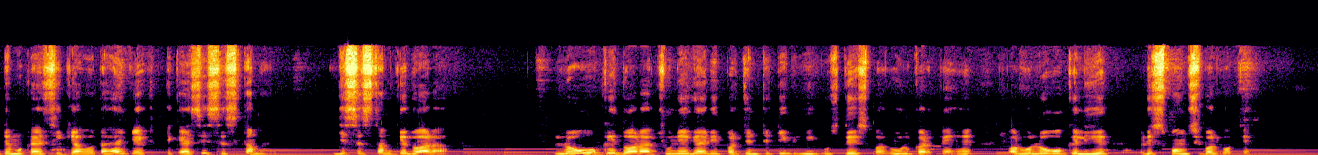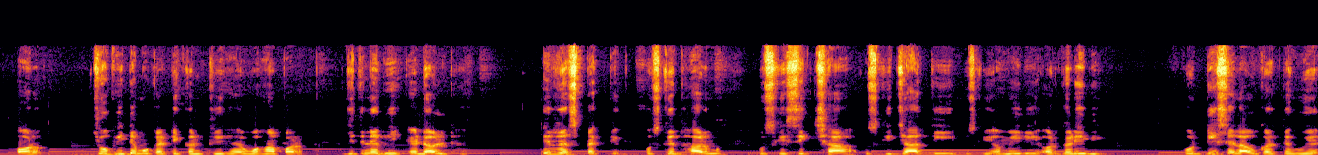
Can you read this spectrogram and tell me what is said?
डेमोक्रेसी क्या होता है? एक ऐसी सिस्टम है, जिस सिस्टम के द्वारा लोगों के द्वारा चुने गए रिप्रेजेंटेटिव ही उस देश पर रूल करते हैं और वो लोगों के लिए रिस्पॉन्सिबल होते हैं। और जो भी डेमोक्रेटिक कंट्री है, वहाँ पर जितने भी एडल्ट हैं इरेस्पेक्टिव उसके धर्म, उसकी शिक्षा, उसकी जाति, उसकी अमीरी और गरीबी को डिसअलाउ करते हुए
